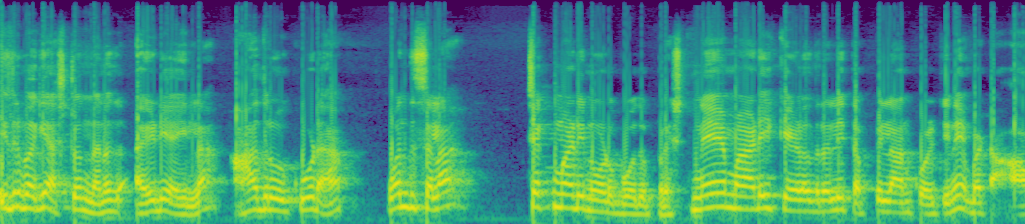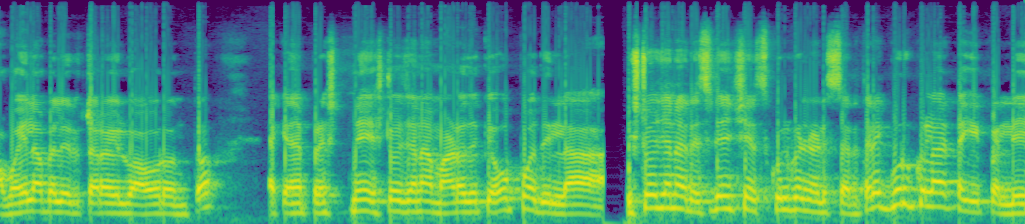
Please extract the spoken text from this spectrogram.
ಇದ್ರ ಬಗ್ಗೆ ಅಷ್ಟೊಂದು ನನಗೆ ಐಡಿಯಾ ಇಲ್ಲ. ಆದರೂ ಕೂಡ ಒಂದು ಸಲ ಚೆಕ್ ಮಾಡಿ ನೋಡ್ಬೋದು. ಪ್ರಶ್ನೆ ಮಾಡಿ ಕೇಳೋದ್ರಲ್ಲಿ ತಪ್ಪಿಲ್ಲ ಅನ್ಕೊಳ್ತೀನಿ ಬಟ್ ಅವೈಲಬಲ್ ಇರ್ತಾರೋ ಇಲ್ವೋ ಅವರಂತೂ ಯಾಕೆಂದ್ರೆ ಪ್ರಶ್ನೆ ಎಷ್ಟೋ ಜನ ಮಾಡೋದಕ್ಕೆ ಒಪ್ಪೋದಿಲ್ಲ. ಎಷ್ಟೋ ಜನ ರೆಸಿಡೆನ್ಶಿಯಲ್ ಸ್ಕೂಲ್ಗಳು ನಡೆಸ್ತಾ ಇರ್ತಾರೆ, ಗುರುಕುಲ ಟೈಪ್ ಅಲ್ಲಿ.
